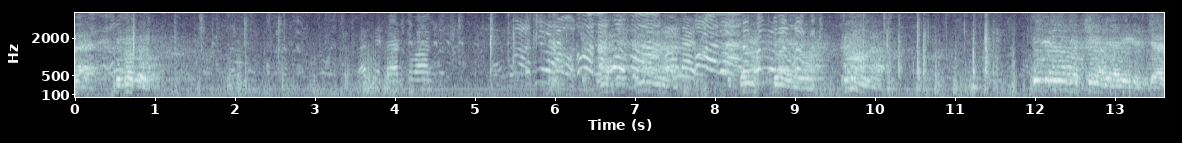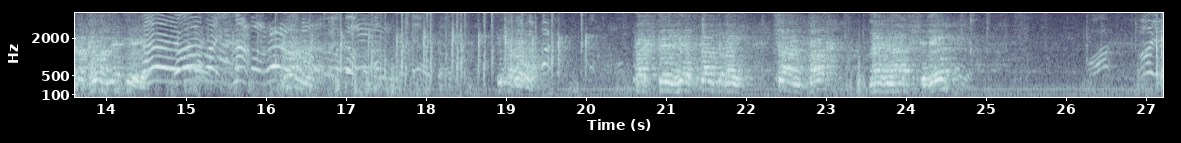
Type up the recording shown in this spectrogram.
lads. Keep it going. That's it, lads. Come on. Come on, give her a That's it. Come on, lads. Come on, Come on now. Give them another cheer there, ladies and gentlemen. Come on, let's you. Come on, it going. First here sponsored by John Fox, today. Come on, you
